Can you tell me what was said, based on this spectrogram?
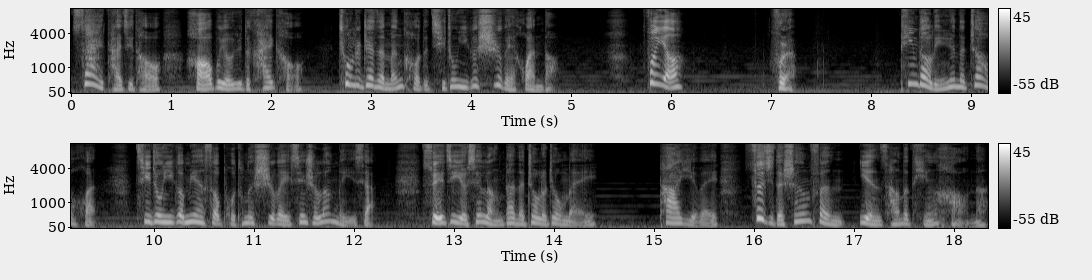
再抬起头，毫不犹豫的开口，冲着站在门口的其中一个侍卫唤道：“风影，夫人。”听到林渊的召唤，其中一个面色普通的侍卫先是愣了一下，随即有些冷淡的皱了皱眉。他以为自己的身份隐藏的挺好呢。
